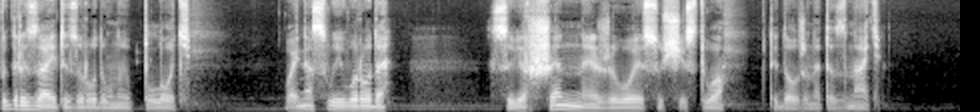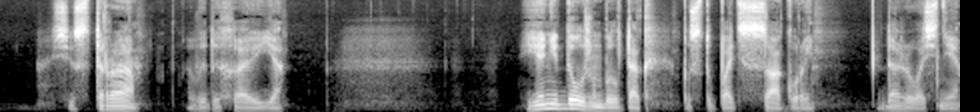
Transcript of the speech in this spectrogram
Выгрызает изуродованную плоть. Война своего рода совершенное живое существо. Ты должен это знать. Сестра, выдыхаю я. Я не должен был так поступать с Сакурой, даже во сне.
